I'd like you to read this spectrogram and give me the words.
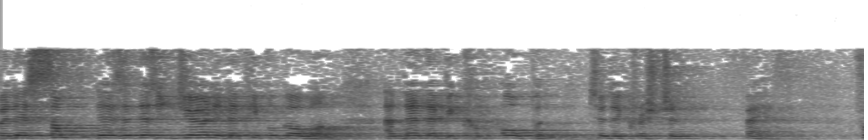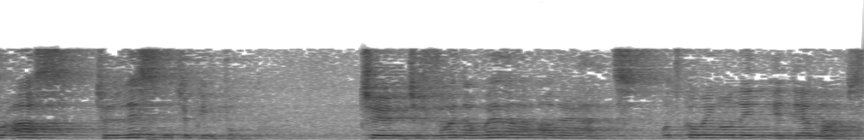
But there's, some, there's, a, there's a journey that people go on, and then they become open to the Christian faith. For us to listen to people, to, to find out where are they at, what's going on in, in their lives.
